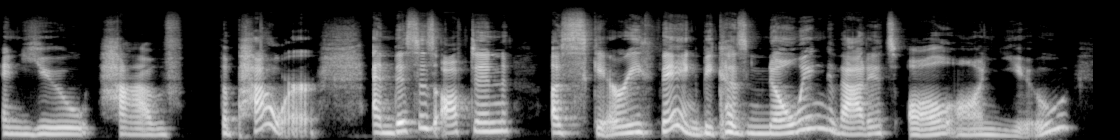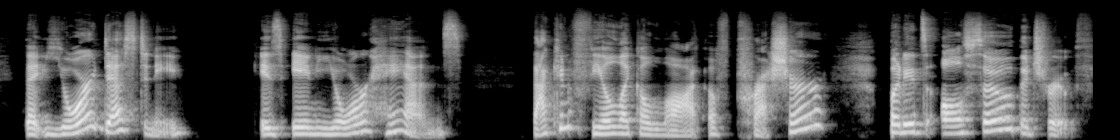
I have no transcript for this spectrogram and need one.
and you have the power. And this is often a scary thing because knowing that it's all on you, that your destiny is in your hands, that can feel like a lot of pressure, but it's also the truth.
